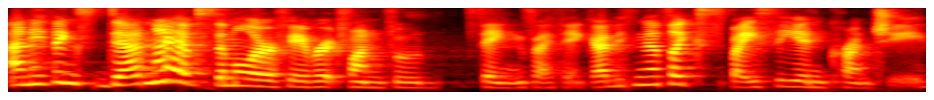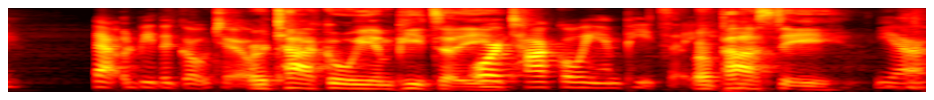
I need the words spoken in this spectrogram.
Anything Dad and I have similar favorite fun food things, I think. Anything that's like spicy and crunchy. That would be the go-to. Or taco and pizza Or taco and pizza. or pasta y, yeah.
